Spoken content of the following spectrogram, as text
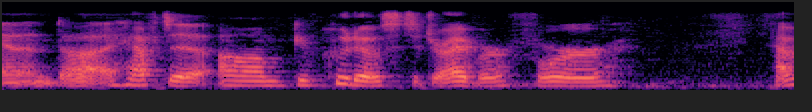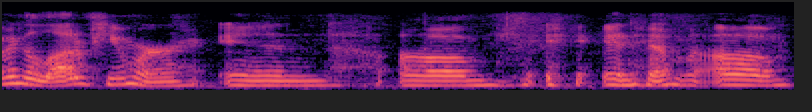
and uh, I have to um, give kudos to Driver for having a lot of humor in um, in him. Um,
